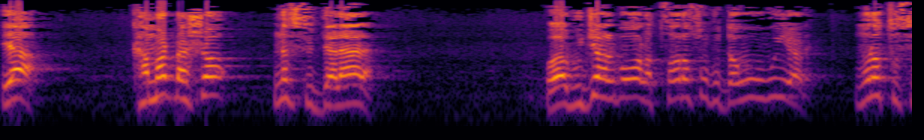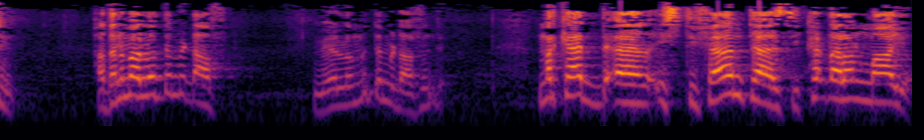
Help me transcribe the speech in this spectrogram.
ya kama dhasho nafsu dalaala. Oo abujahl ba la tuso rasulku dawu ugu yeedhay. Muna tusin. Haddana maa loo dambi dhaafo mee looma dambi dhaafin de markaa istifhaamtaasi ka dhalan maayo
